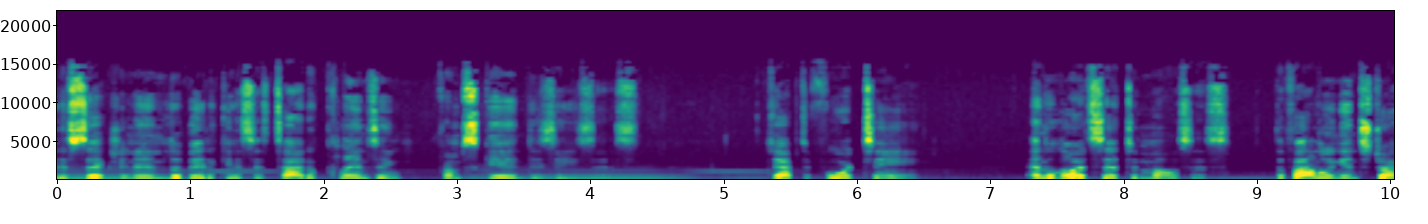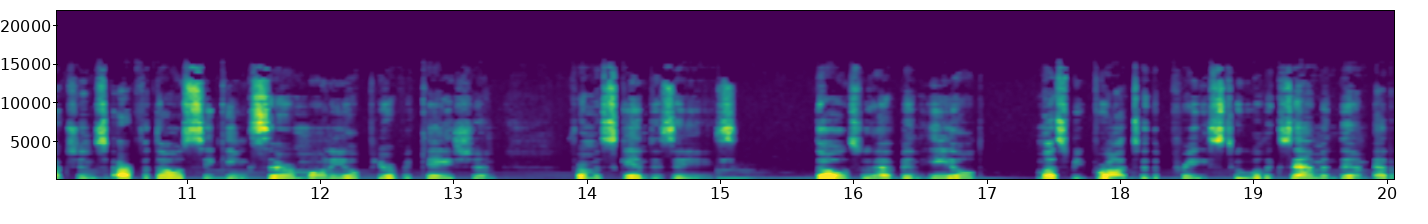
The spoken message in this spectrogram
This section in Leviticus is titled Cleansing from Skin Diseases. Chapter 14 And the Lord said to Moses, The following instructions are for those seeking ceremonial purification from a skin disease. Those who have been healed must be brought to the priest, who will examine them at a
